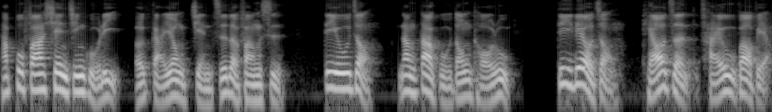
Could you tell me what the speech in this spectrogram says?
他不发现金股利，而改用减资的方式。第五种，让大股东投入。第六种，调整财务报表。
